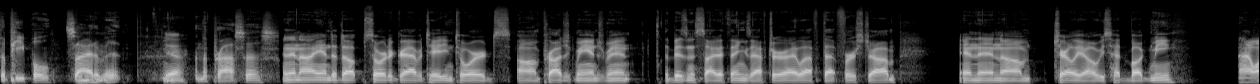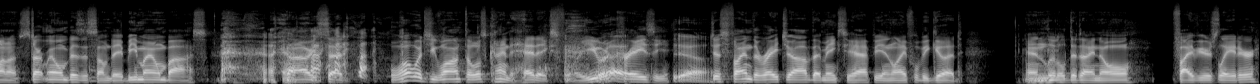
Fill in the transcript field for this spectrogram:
the people side of it Yeah. and the process. And then I ended up sort of gravitating towards um, project management, the business side of things after I left that first job. And then um, Charlie always had bugged me. I want to start my own business someday, be my own boss. and I always said, What would you want those kind of headaches for? You are Right. crazy. Yeah. Just find the right job that makes you happy and life will be good. And little did I know, five years later,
